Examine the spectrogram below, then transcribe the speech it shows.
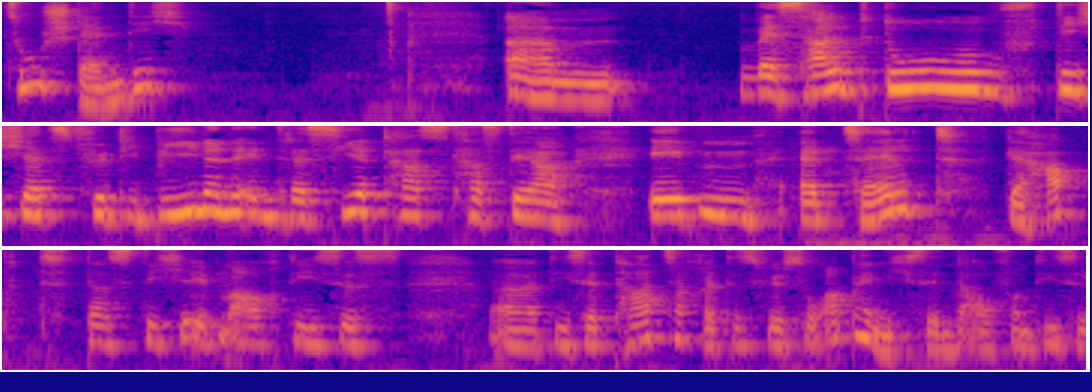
zuständig. Ähm, weshalb du dich jetzt für die Bienen interessiert hast, hast du ja eben erzählt gehabt, dass dich eben auch dieses, äh, diese Tatsache, dass wir so abhängig sind, auch von dieser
